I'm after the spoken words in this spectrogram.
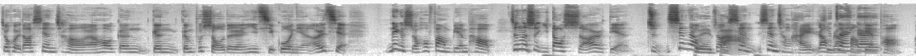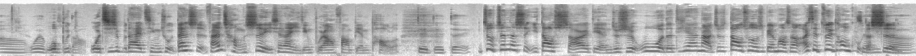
就回到县城，然后跟跟跟不熟的人一起过年，而且那个时候放鞭炮，真的是一到十二点。就现在我不知道县县城还让不让放鞭炮，嗯，我也不我不我其实不太清楚，但是反正城市里现在已经不让放鞭炮了。对对对，就真的是一到十二点，就是我的天呐，就是到处都是鞭炮声，而且最痛苦的是，的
